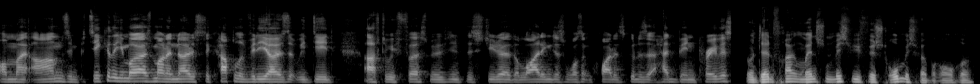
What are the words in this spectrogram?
on my arms in particular. You guys might have noticed a couple of videos that we did after we first moved into the studio. The lighting just wasn't quite as good as it had been previously. Und dann fragen Menschen mich, wie viel Strom ich verbrauche.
